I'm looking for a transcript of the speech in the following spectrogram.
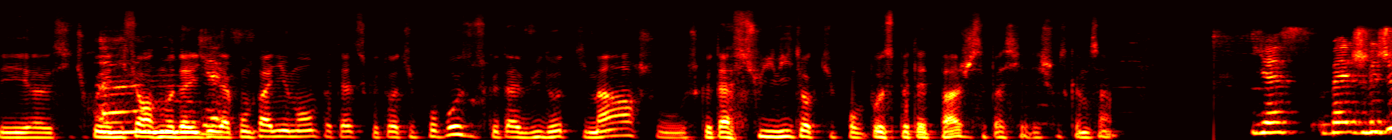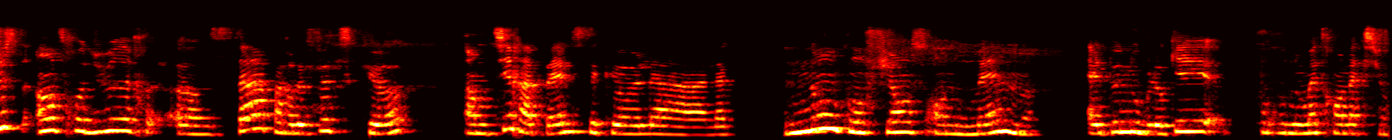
des euh, si tu connais différentes euh, modalités d'accompagnement, peut-être ce que toi tu proposes, ou ce que tu as vu d'autres qui marchent, ou ce que tu as suivi toi que tu proposes peut-être pas. Je sais pas s'il y a des choses comme ça. Yes, ben, je vais juste introduire ça par le fait que un petit rappel, c'est que la, la non-confiance en nous-mêmes, elle peut nous bloquer pour nous mettre en action.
